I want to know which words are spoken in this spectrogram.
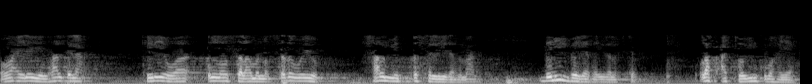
oo waxay leeyihiin hal dhinac keliya waa in loo salaamo naqsado weeyo hal mid basa la yidhahdo macnaha daliil bay leedahay ida lafteeda lafcad toogin kuma hayaan.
